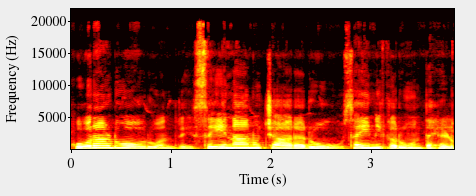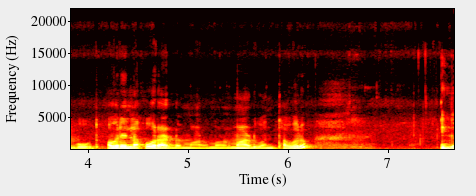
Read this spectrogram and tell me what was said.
ಹೋರಾಡುವವರು ಅಂದರೆ ಸೇನಾನುಚಾರರು, ಸೈನಿಕರು ಅಂತ ಹೇಳ್ಬೋದು. ಅವರೆಲ್ಲ ಹೋರಾಟ ಮಾಡುವಂಥವರು. ಈಗ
